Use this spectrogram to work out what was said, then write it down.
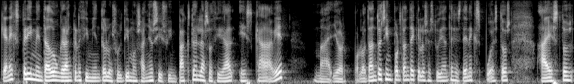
que han experimentado un gran crecimiento en los últimos años y su impacto en la sociedad es cada vez mayor. Por lo tanto, es importante que los estudiantes estén expuestos a estos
